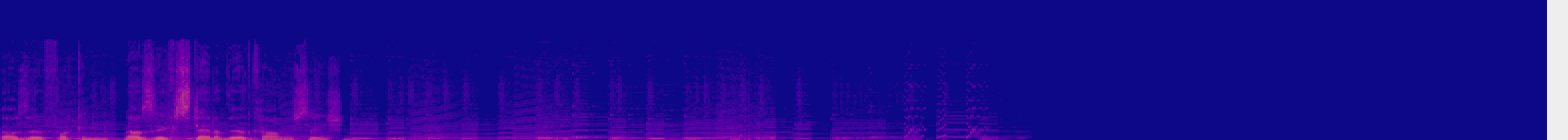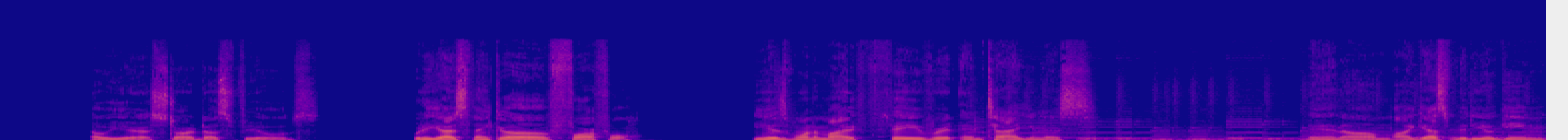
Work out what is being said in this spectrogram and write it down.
That was their fucking. That was the extent of their conversation. Oh yeah, Stardust Fields. What do you guys think of Fawful? He is one of my favorite antagonists in, um, I guess video game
